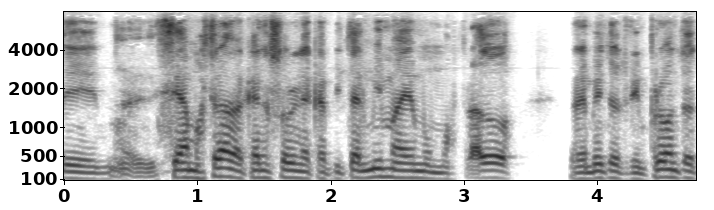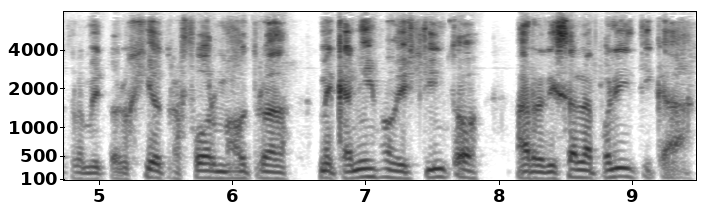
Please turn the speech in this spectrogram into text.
eh, se ha mostrado acá no solo en la capital misma, hemos mostrado realmente otra impronta, otra metodología, otra forma, otro mecanismo distinto a realizar la política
